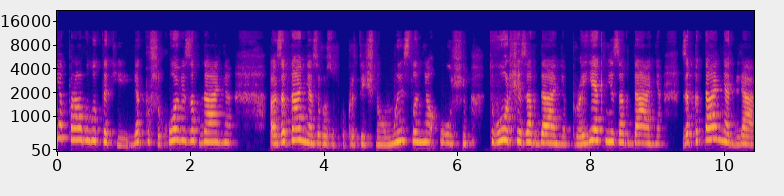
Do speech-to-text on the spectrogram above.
як правило, такі, як пошукові завдання, завдання з розвитку критичного мислення учнів, творчі завдання, проєктні завдання, запитання для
